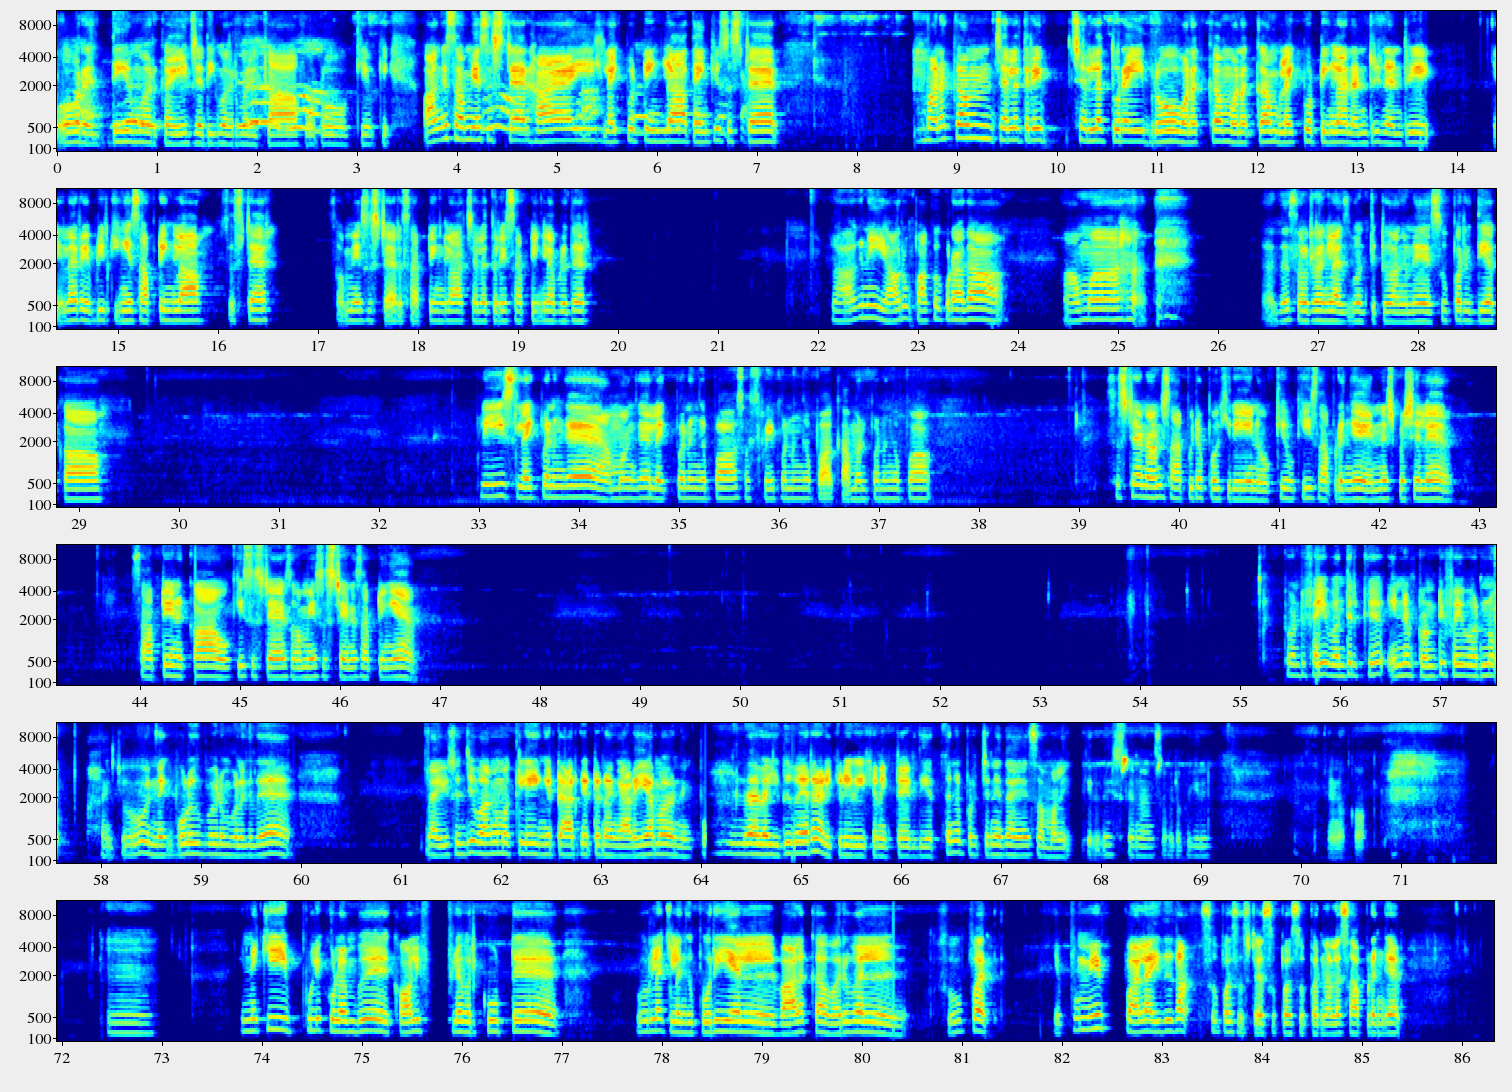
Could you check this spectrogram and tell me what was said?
ஓவர் அதிகமாக இருக்கா? ஏஜ் அதிகமாக மாதிரி இருக்கா? ஃபோட்டோ ஓகே ஓகே வாங்க சௌமியா சிஸ்டர் ஹாய் லைக் போட்டிங்களா? தேங்க்யூ சிஸ்டர் வணக்கம் செல்லத்துறை செல்லத்துறை ப்ரோ வணக்கம் வணக்கம். லைக் போட்டிங்களா? நன்றி நன்றி. எல்லோரும் எப்படி இருக்கீங்க? சாப்பிட்டீங்களா சிஸ்டர் சௌமியா சிஸ்டர் சாப்பிட்டீங்களா? செல்லத்துறை சாப்பிட்டீங்களா பிரதர் ராகினி யாரும் பார்க்கக்கூடாதா? ஆமாம் அதான் சொல்கிறாங்களே ஹஸ்பண்ட் திட்டுவாங்கன்னு. சூப்பர் வித்யாக்கா ப்ளீஸ் லைக் பண்ணுங்கள் ஆமாங்க லைக் பண்ணுங்கப்பா. சப்ஸ்கிரைப் பண்ணுங்கப்பா. கமெண்ட் பண்ணுங்கப்பா. சிஸ்டர் நான் சாப்பிட போகிறேன். ஓகே ஓகே சாப்பிடுங்க. என்ன ஸ்பெஷலு சாப்பிட்டேனுக்கா ஓகே சிஸ்டர் சௌமியா சிஸ்டர் என்ன சாப்பிட்டீங்க? டுவெண்ட்டி ஃபைவ் வந்திருக்கு. இன்னும் டுவெண்ட்டி ஃபைவ் வரணும். ஐயோ இன்றைக்கி பொழுது போயிடும் பொழுகுதே தயவு செஞ்சு வாங்க மக்களே எங்கள் டார்கெட்டை நாங்கள் அடையாமல் இன்றைக்கி இதில் இது வேறு அடிக்கடி ரீகனெக்ட் ஆகிடுது எத்தனை பிரச்சனை தான் ஏன் சமாளிக்கிறது? சார் நான் சொல்லிட்டு போகிறேன். எனக்கும். இன்றைக்கி புளிக்குழம்பு காலிஃப்ளவர் கூட்டு உருளைக்கிழங்கு பொரியல் வாழைக்காய் வறுவல். சூப்பர். எப்பவுமே பல இதுதான். சூப்பர் சிஸ்டர் சூப்பர் சூப்பர் நல்லா சாப்பிடுங்க.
